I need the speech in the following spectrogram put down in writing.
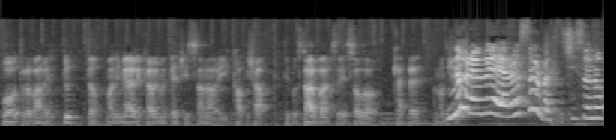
può trovare tutto, ma in America ovviamente ci sono i coffee shop, tipo Starbucks e solo caffè. Non Non è vero, a Starbucks ci sono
